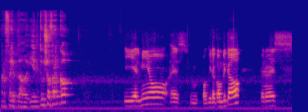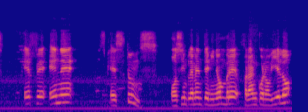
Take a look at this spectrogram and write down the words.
Perfecto. ¿Y el tuyo, Franco? Y el mío es un poquito complicado, pero es FN Stunts. O simplemente mi nombre, Franco Novielo,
